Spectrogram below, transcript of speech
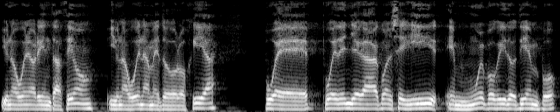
y una buena orientación y una buena metodología, pues pueden llegar a conseguir en muy poquito tiempo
